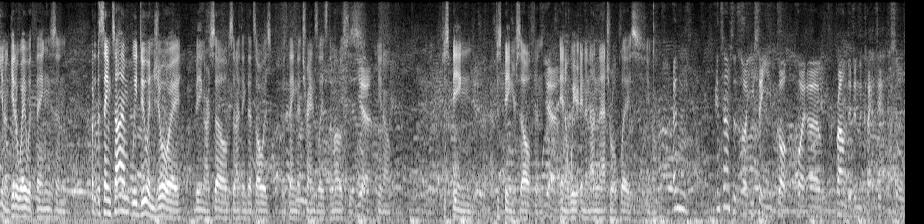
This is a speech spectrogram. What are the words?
you know get away with things and but at the same time we do enjoy being ourselves and I think that's always the thing that translates the most is Yeah. you know just being just being yourself and Yeah. in a weird in an unnatural place you know And in terms of, like you say, you've got quite a rounded and eclectic sort of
